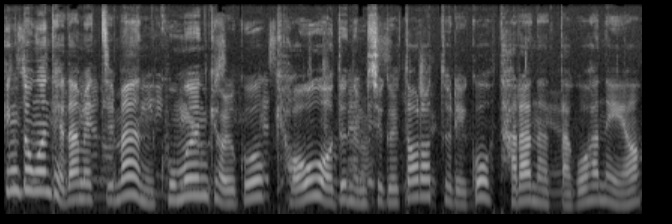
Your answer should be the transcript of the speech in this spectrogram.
행동은 대담했지만 곰은 결국 겨우 얻은 음식을 떨어뜨리고 달아났다고 하네요.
